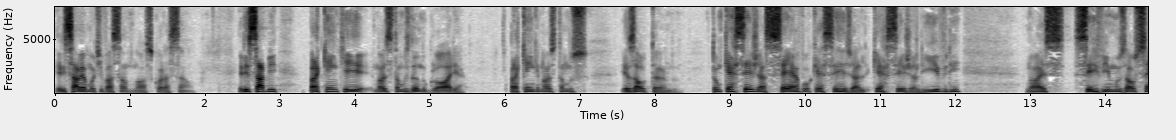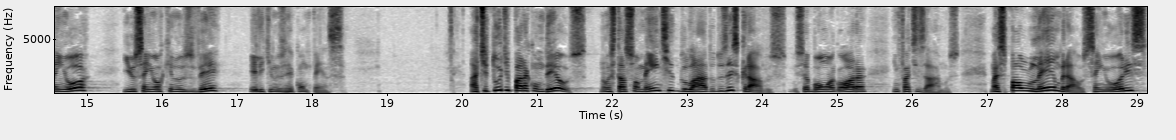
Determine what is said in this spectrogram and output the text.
Ele sabe a motivação do nosso coração. Ele sabe para quem que nós estamos dando glória, para quem que nós estamos exaltando. Então, quer seja servo, quer seja, quer seja livre, nós servimos ao Senhor e o Senhor que nos vê, Ele que nos recompensa. A atitude para com Deus não está somente do lado dos escravos. Isso é bom agora enfatizarmos. Mas Paulo lembra aos senhores,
